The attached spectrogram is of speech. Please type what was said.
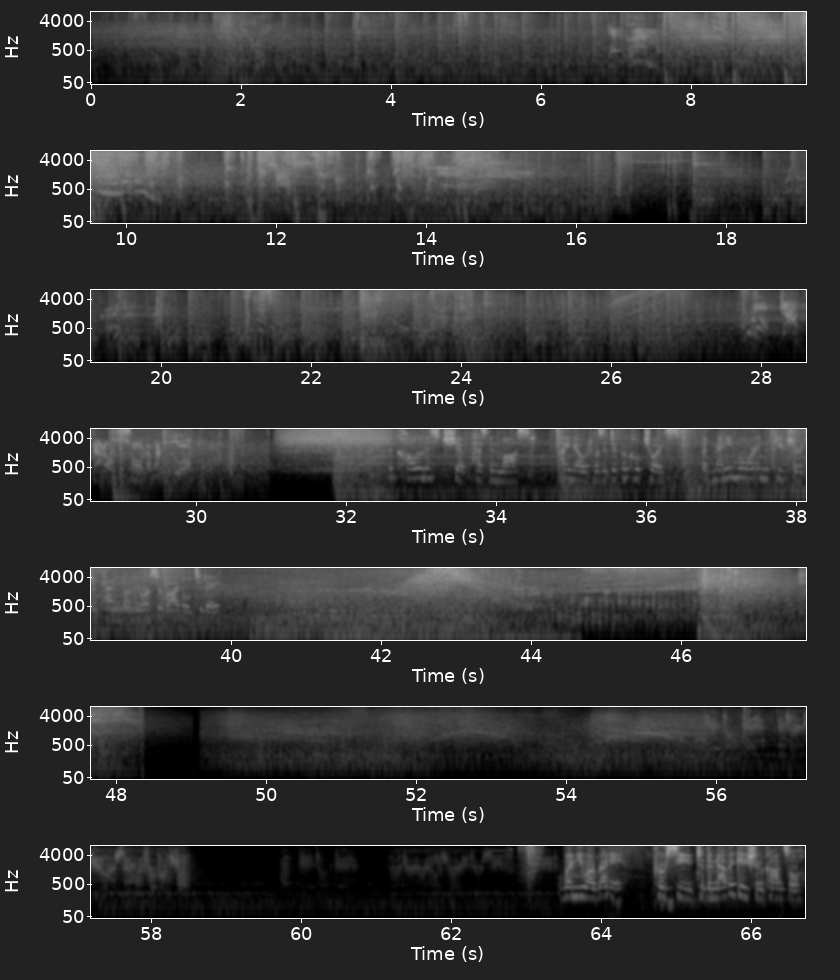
Ship has been lost. I know it was a difficult choice, but many more in the future depend on your survival today. Into the queue. Stand by for a punch. Okay, okay. Mercury rail is ready to receive. When you are ready, proceed to the navigation console.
